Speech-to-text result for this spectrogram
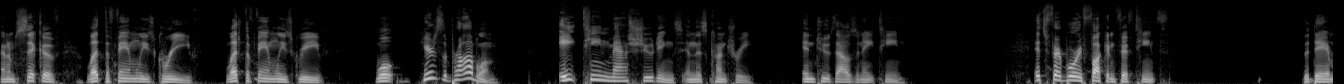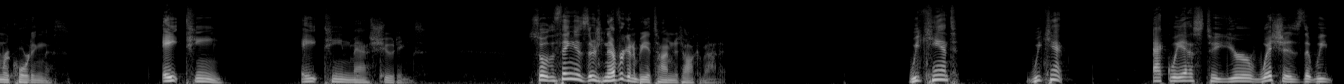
And I'm sick of let the families grieve. Let the families grieve. Well, here's the problem. 18 mass shootings in this country in 2018. It's February fucking 15th. The day I'm recording this. 18. 18 mass shootings. So the thing is there's never going to be a time to talk about it. We can't we can't acquiesce to your wishes that we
